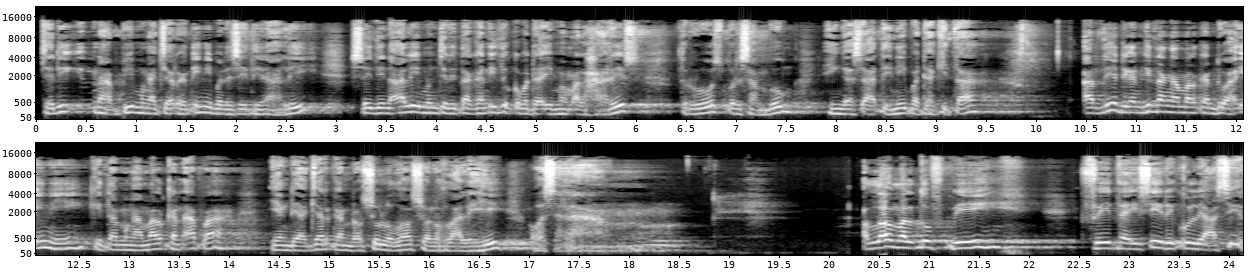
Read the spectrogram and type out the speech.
Jadi Nabi mengajarkan ini pada Sayyidina Ali. Sayyidina Ali menceritakan itu kepada Imam Al-Haris Terus bersambung hingga saat ini pada kita. Artinya dengan kita mengamalkan doa ini Kita mengamalkan apa? Yang diajarkan Rasulullah Shallallahu Alaihi Wasallam. Allah maltuf bi fi taisiri kulli asir.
